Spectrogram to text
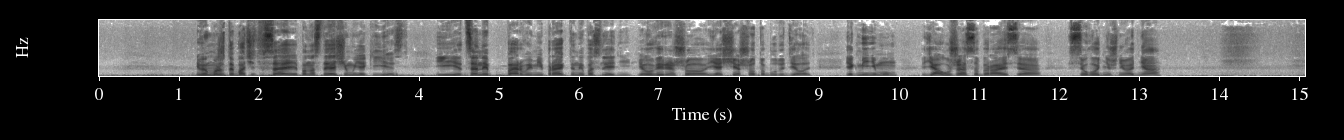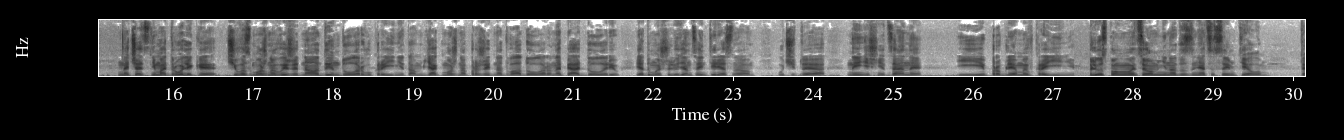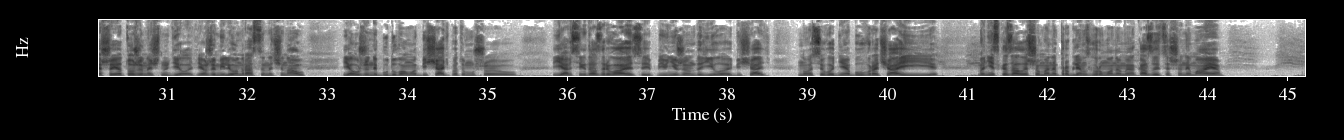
І ви можете бачити все по-настоящему, як і є. І це не перший мій проект і не останній. Я уверен, що я ще щось буду робити. Як мінімум, я вже збираюся з сьогоднішнього дня начать знімати ролики, чи возможно вижити на 1 долар в Україні, там, як можна прожити на 2 долара, на 5 доларів. Я думаю, що людям це інтересно, учитує нинішні ціни і проблеми в країні. Плюс, помимо цього, мені треба зайнятися своїм тілом. Те, що я теж почну робити. Я вже мільйон разів це починав, я вже не буду вам обіцяти, тому що я завжди зриваюся, і мені вже надоїло обіцяти. Но сьогодні я був врача і мені сказали, що в мене проблем з гормонами, оказується, що немає.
